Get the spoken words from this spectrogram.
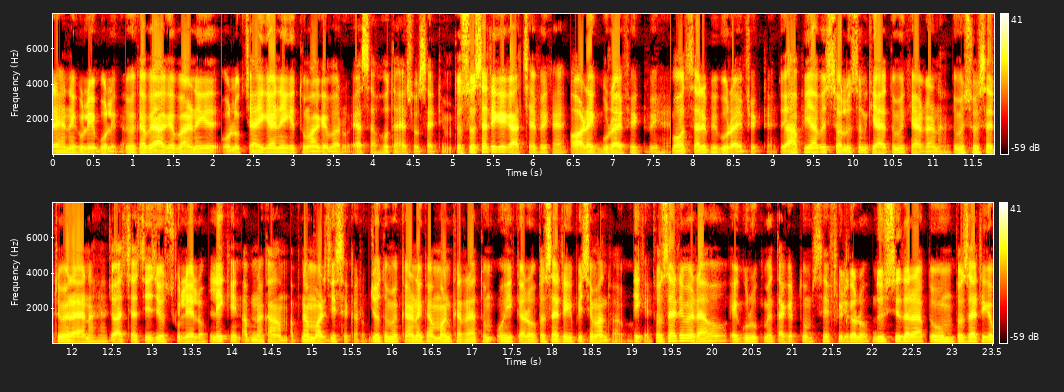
रहने को लिए बोलेगा। तुम्हें कभी आगे बढ़ने के, वो लोग चाहेगा नहीं कि तुम आगे बढ़ो। ऐसा होता है सोसाइटी में। तो सोसाइटी का एक अच्छा इफ़ेक्ट है और एक बुरा इफ़ेक्ट भी है। बहुत सारे भी बुरा इफ़ेक्ट है। तो आप यहाँ पे सोल्यूशन क्या है? तुम्हें क्या करना है? तुम्हें सोसाइटी में रहना है, जो अच्छा चीज़ है उसको ले लो। लेकिन अपना काम अपना मर्ज़ी से करो। जो तुम्हें करने का मन कर रहा है, तुम वही करो। सोसाइटी के पीछे मत भागो, ठीक है? सोसाइटी में रहो एक ग्रुप में, ताकि तुम सेफ़ फील करो। दूसरी तरफ़ तुम सोसाइटी का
